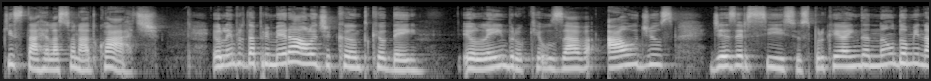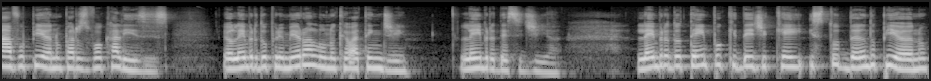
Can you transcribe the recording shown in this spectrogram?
que está relacionado com a arte. Eu lembro da primeira aula de canto que eu dei, eu lembro que eu usava áudios de exercícios, porque eu ainda não dominava o piano para os vocalizes. Eu lembro do primeiro aluno que eu atendi. Lembro desse dia. Lembro do tempo que dediquei estudando piano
